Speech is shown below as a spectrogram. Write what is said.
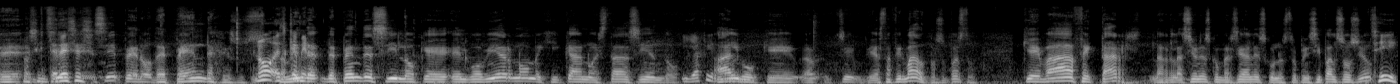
Eh, los intereses... Sí, pero depende, Jesús. No, es que depende si lo que el gobierno mexicano está haciendo, algo que ah, sí, ya está firmado por supuesto que va a afectar las relaciones comerciales con nuestro principal socio, sí.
